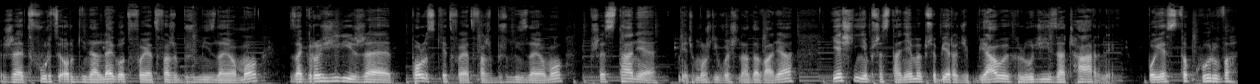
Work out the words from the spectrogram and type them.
że twórcy oryginalnego Twoja twarz brzmi znajomo, zagrozili, że polskie Twoja twarz brzmi znajomo, przestanie mieć możliwość nadawania, jeśli nie przestaniemy przebierać białych ludzi za czarnych, bo jest to kurwa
